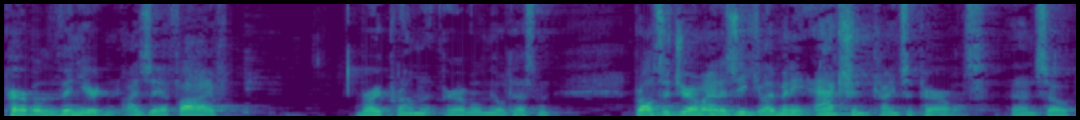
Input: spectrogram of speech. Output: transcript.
Parable of the vineyard in Isaiah 5. Very prominent parable in the Old Testament. But also Jeremiah and Ezekiel have many action kinds of parables. And so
